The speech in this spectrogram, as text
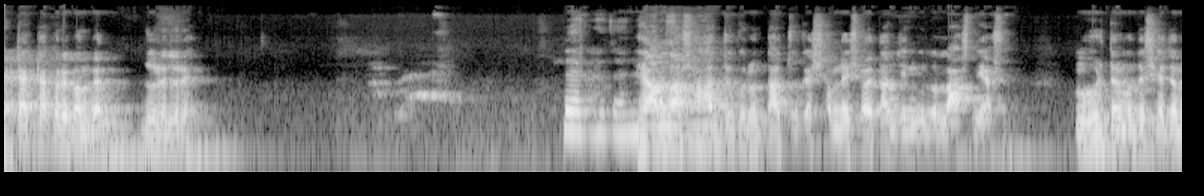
একটা একটা করে গনবেন জোরে জোরে। হে আল্লাহ সাহায্য করুন তার চোখের সামনে শয়তান জিনগুলো লাশ নিয়ে আসুন মুহূর্তের মধ্যে সে যেন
